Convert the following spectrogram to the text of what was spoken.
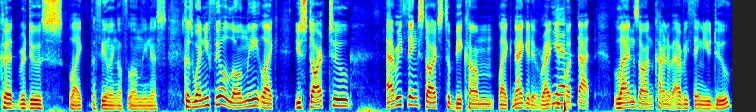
could reduce like the feeling of loneliness because when you feel lonely like you start to everything starts to become like negative, right? Yeah. You put that lens on kind of everything you do.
